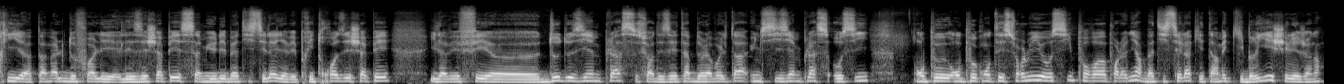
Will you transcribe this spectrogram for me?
pris pas mal de fois les, les échappées. Samuel Battistella, il avait pris trois échappées. Il avait fait euh, deux deuxièmes places sur des étapes de la Volta, une sixième place aussi. On peut, on peut compter sur lui aussi pour, pour l'avenir. Battistella, qui était un mec qui brillait chez les jeunes, hein,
